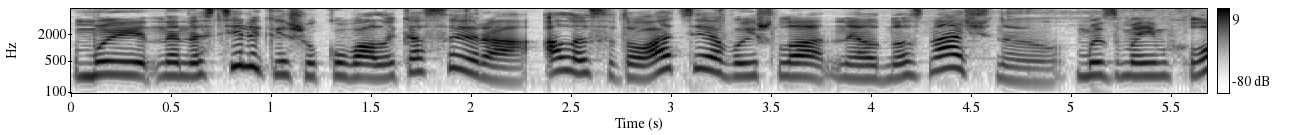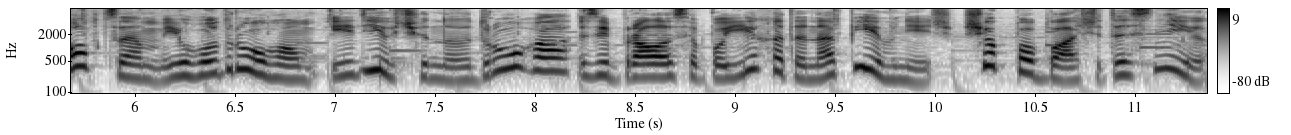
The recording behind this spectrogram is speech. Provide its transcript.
Ми не настільки шокували касира, але ситуація вийшла неоднозначною. Ми з моїм хлопцем, його другом і дівчиною друга зібралися поїхати на північ, щоб побачити сніг.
